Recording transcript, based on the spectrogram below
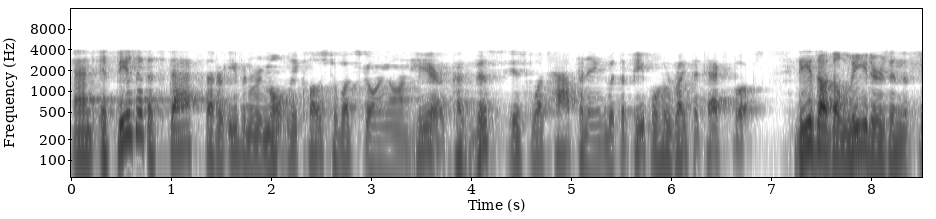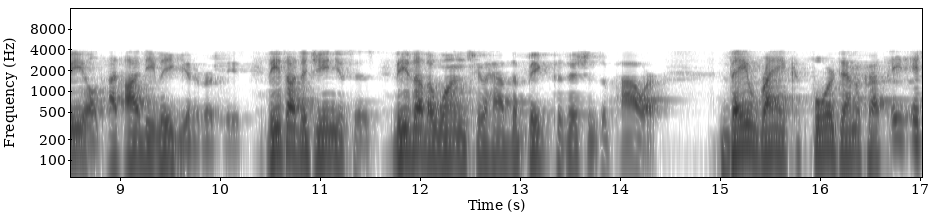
And if these are the stats that are even remotely close to what's going on here, because this is what's happening with the people who write the textbooks. These are the leaders in the field at Ivy League universities. These are the geniuses. These are the ones who have the big positions of power. They rank for Democrats. It, it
